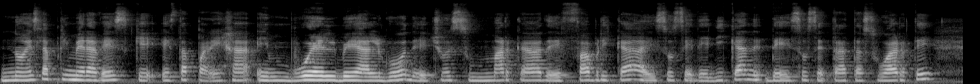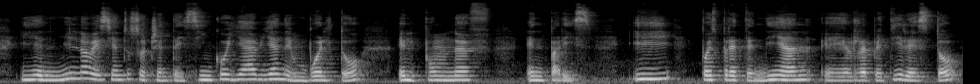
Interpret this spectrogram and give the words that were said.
no es la primera vez que esta pareja envuelve algo, de hecho es su marca de fábrica, a eso se dedican, de eso se trata su arte. Y en 1985 ya habían envuelto el Pont Neuf en París. Y pues pretendían eh, repetir esto.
